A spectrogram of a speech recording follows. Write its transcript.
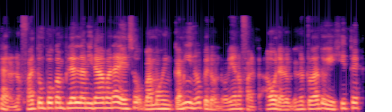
claro, nos falta un poco ampliar la mirada para eso, vamos en camino, pero todavía nos falta. Ahora, el otro dato que dijiste,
